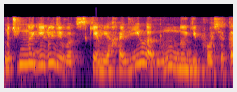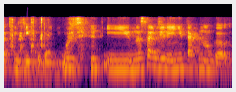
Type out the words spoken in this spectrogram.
Очень многие люди, вот с кем я ходила, ну, многие просят, отведи куда-нибудь. И на самом деле я не так много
